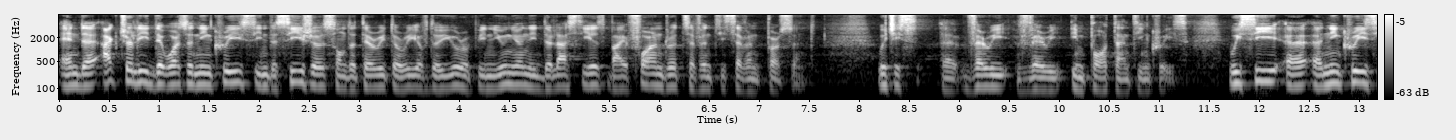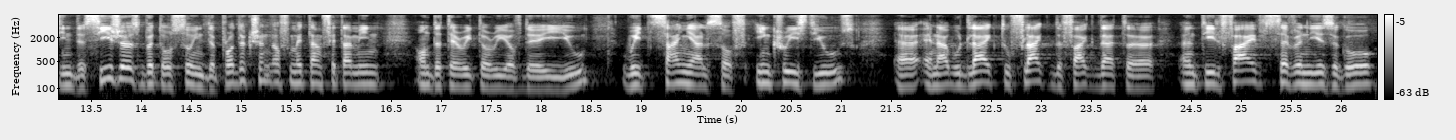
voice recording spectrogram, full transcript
And uh, actually, there was an increase in the seizures on the territory of the European Union in the last years by 477 percent which is a very, very important increase. We see uh, an increase in the seizures, but also in the production of methamphetamine on the territory of the EU, with signals of increased use. Uh, and I would like to flag the fact that uh, until five, seven years ago,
